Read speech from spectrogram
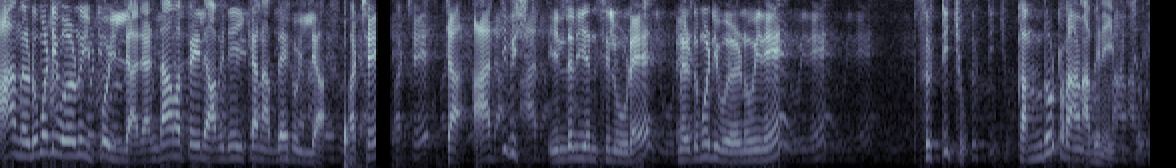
ആ നെടുമുടി വേണു ഇപ്പോ ഇല്ല. രണ്ടാമത്തേൽ അഭിനയിക്കാൻ അദ്ദേഹം ഇല്ല. പക്ഷേ ആർട്ടിഫിഷ്യൽ ഇന്റലിജൻസിലൂടെ നെടുമുടി വേണുവിനെ സൃഷ്ടിച്ചു. കമ്പ്യൂട്ടറാണ് അഭിനയിപ്പിച്ചത്.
